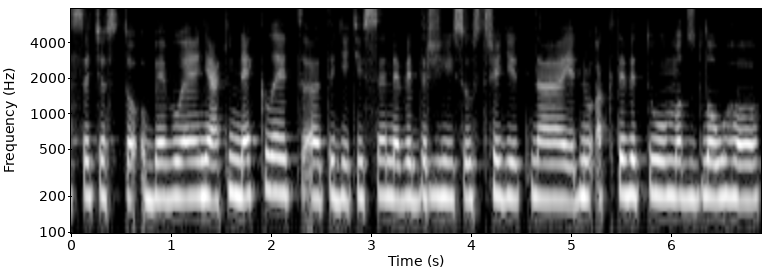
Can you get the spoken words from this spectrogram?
se často objevuje nějaký neklid, eh, ty děti se nevydrží soustředit na jednu aktivitu moc dlouho,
